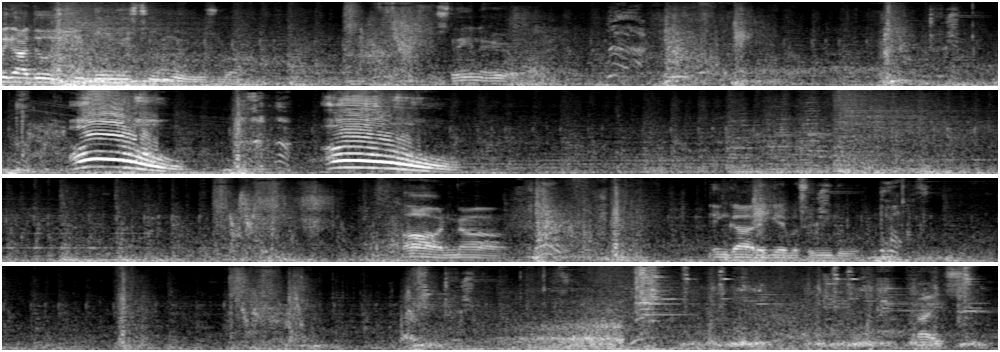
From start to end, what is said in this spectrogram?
we gotta do is keep doing these two moves, bro. Stay in the air. Oh! Oh! Oh, no. Thank God they gave us a redo. Nice.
